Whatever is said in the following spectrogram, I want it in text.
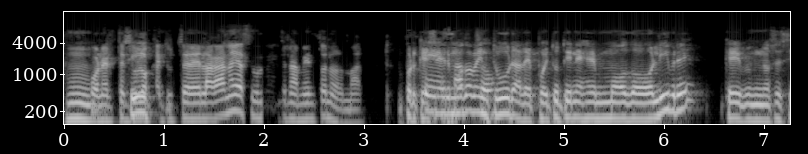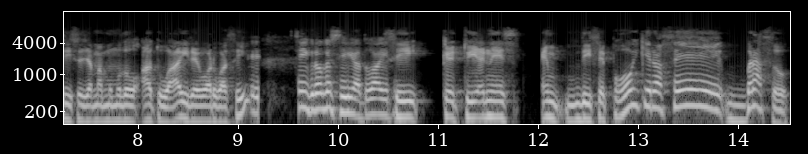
Mm. ponerte tú los que tú te dé la gana y hacer un entrenamiento normal. Porque ese es el modo aventura. Después tú tienes el modo libre, que no sé si se llama modo a tu aire o algo así. Eh, Sí, creo que sí, a tu aire. Sí, que tienes, em, dices, pues hoy quiero hacer brazos.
